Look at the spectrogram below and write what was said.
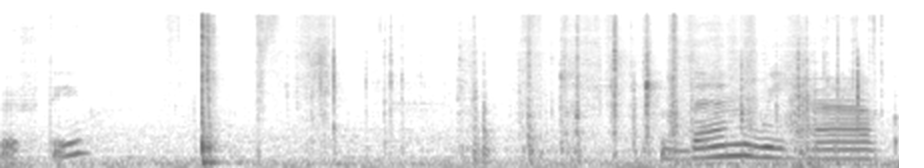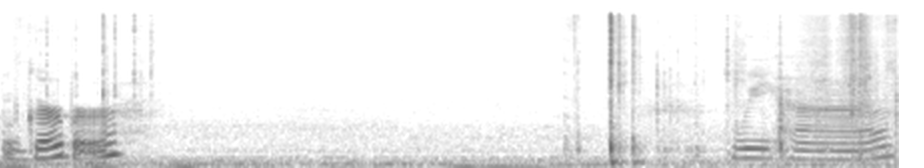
50. Then we have Gerber. We have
